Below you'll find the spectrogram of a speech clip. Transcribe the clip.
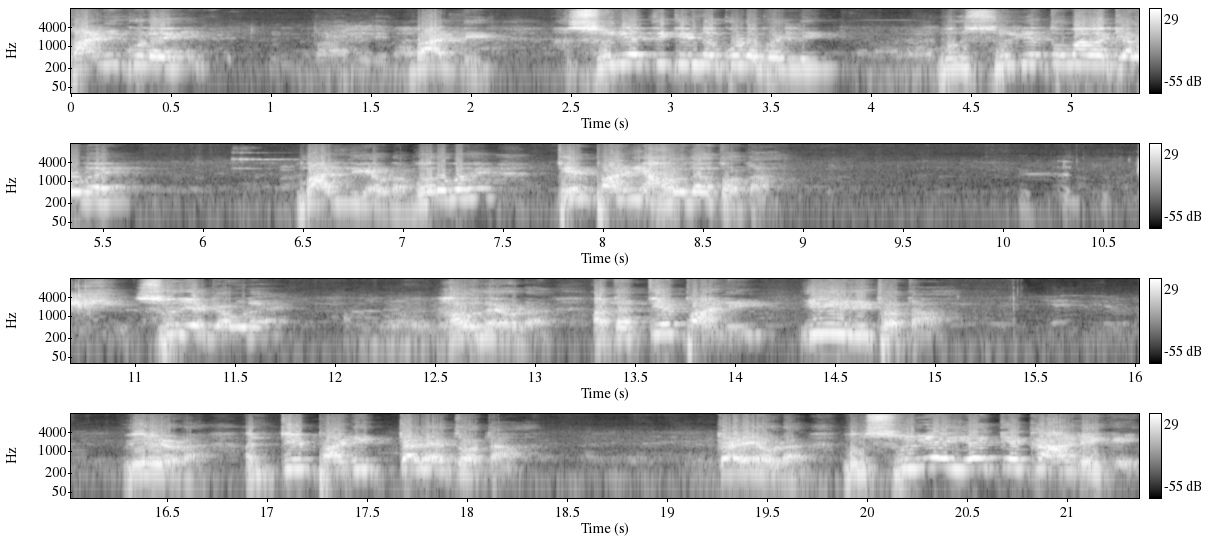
पाणी कुठे? बादली. सूर्याची किरण कुठे पडली? मग सूर्य तुम्हाला केवढा आहे? बादली एवढा. बरोबर आहे? ते पाणी हौदात होता. सूर्य केवढा आहे? हौदा एवढा. आता ते पाणी विहिरीत होता. विहीर एवढा. आणि ते पाणी तळ्यात होता. तळ्या एवढा. मग सूर्य एक आहे अनेक आहे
